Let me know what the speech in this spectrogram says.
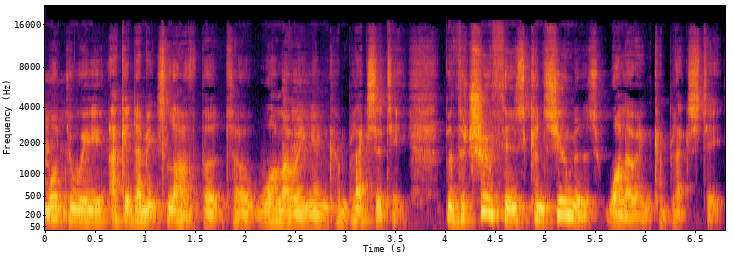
what do we academics love but uh, wallowing in complexity? But the truth is, consumers wallow in complexity.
